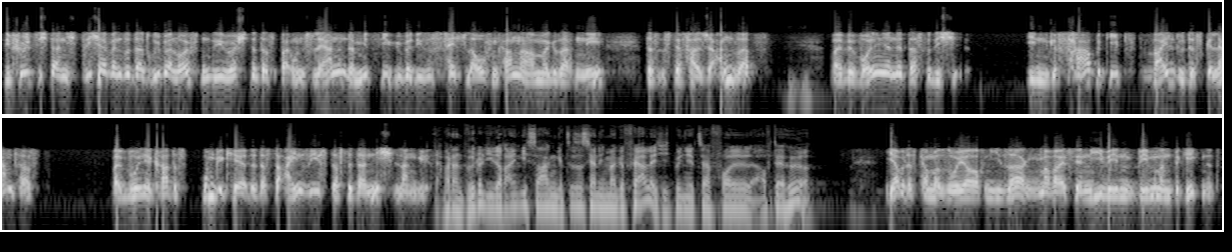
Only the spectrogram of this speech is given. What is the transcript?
Sie fühlt sich da nicht sicher, wenn sie da drüber läuft und sie möchte das bei uns lernen, damit sie über dieses Feld laufen kann. Da haben wir gesagt, nee, das ist der falsche Ansatz, weil wir wollen ja nicht, dass du dich in Gefahr begibst, weil du das gelernt hast. Weil wir wollen ja gerade das Umgekehrte, dass du einsiehst, dass du da nicht lang gehst. Aber dann würde die doch eigentlich sagen, jetzt ist es ja nicht mehr gefährlich, ich bin jetzt ja voll auf der Höhe. Ja, aber das kann man so ja auch nie sagen. Man weiß ja nie, wem, wem man begegnet.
